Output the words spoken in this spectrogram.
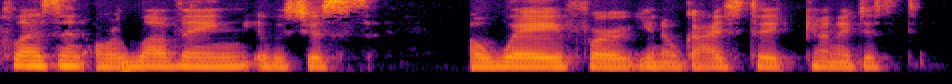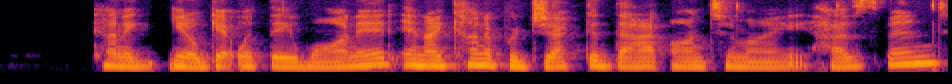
pleasant or loving. It was just a way for you know guys to kind of just kind of you know get what they wanted, and I kind of projected that onto my husband,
